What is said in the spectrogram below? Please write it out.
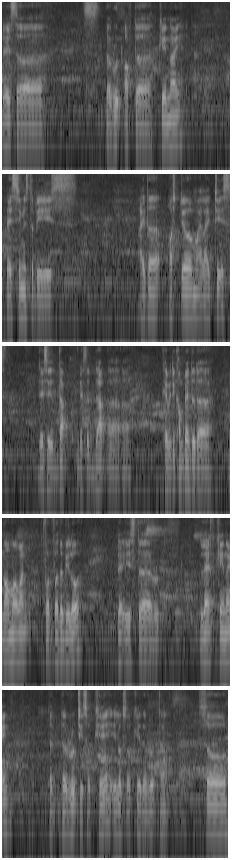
there's a the root of the canine. There seems to be either osteomyelitis. There's a dark there's a dark uh, uh, cavity compared to the normal one further below. That is the left canine. The, the root is okay. It looks okay. The root. Uh, so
